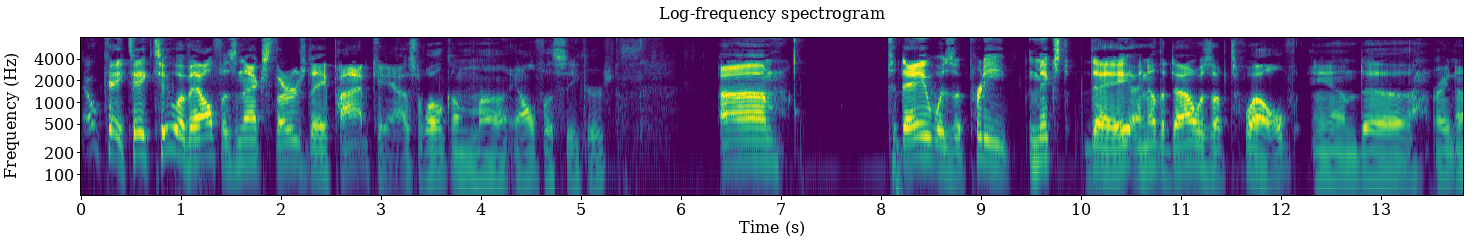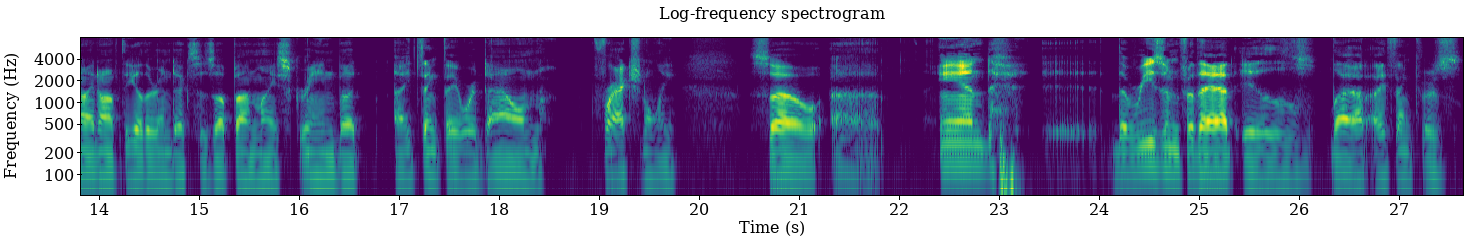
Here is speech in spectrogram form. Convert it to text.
Okay, take two of Alpha's next Thursday podcast. Welcome, uh, Alpha Seekers. Um, today was a pretty mixed day. I know the Dow was up 12, and uh, right now I don't have the other indexes up on my screen, but I think they were down fractionally. So, uh, and the reason for that is that I think there's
